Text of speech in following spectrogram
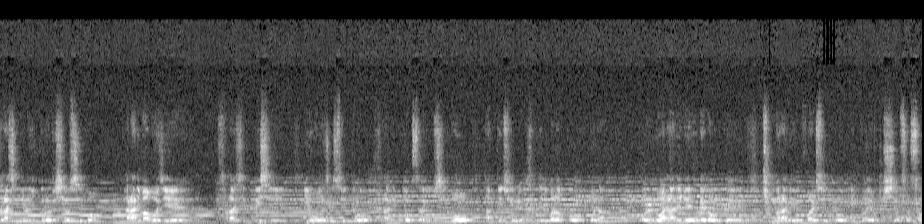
선하신 길을 이끌어 주시옵시고 하나님 아버지의 선하신 뜻이 이루어질 수 있도록 하나님 역사해 주시고 함께 주기를 간절히 바라고 원합니다. 오늘도 하나님의 은혜 가운데 충만하게 구할 수 있도록 인도하여 주시옵소서.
